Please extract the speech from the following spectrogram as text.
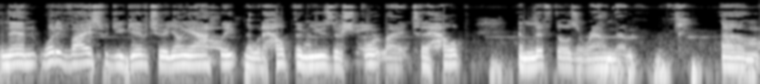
And then, what advice would you give to a young athlete that would help them use their sport light to help and lift those around them? Um,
